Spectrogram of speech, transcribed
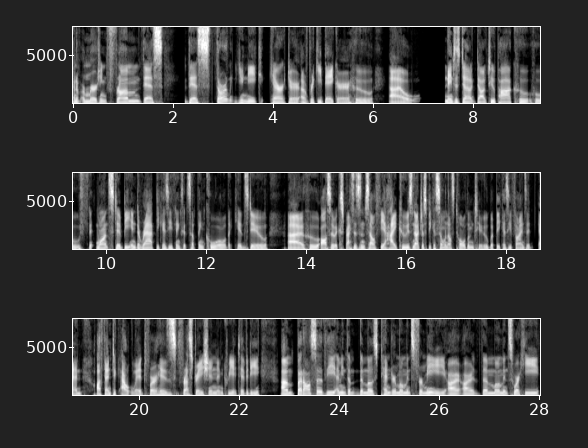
kind of emerging from this this thoroughly unique character of Ricky Baker, who uh, names his dog, dog Tupac, who who th- wants to be into rap because he thinks it's something cool that kids do. Uh, who also expresses himself via haikus, not just because someone else told him to, but because he finds it an authentic outlet for his frustration and creativity. Um, but also the, I mean, the the most tender moments for me are are the moments where he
